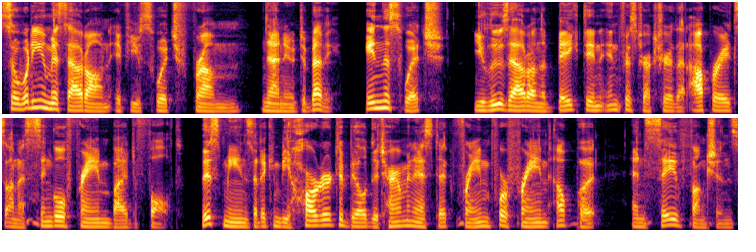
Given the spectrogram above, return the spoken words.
So what do you miss out on if you switch from Nannou to Bevy? In the switch, you lose out on the baked in infrastructure that operates on a single frame by default. This means that it can be harder to build deterministic frame for frame output and save functions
